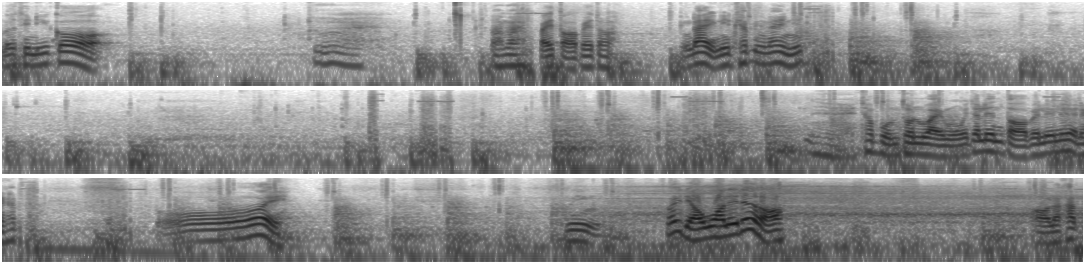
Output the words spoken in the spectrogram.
แล้วทีนี้ก็อืมมามา ไปต่อไปต่อ ยังได้อีกนิดครับยังได้อีกนิด ถ้าผมทนไหวผมก็จะเล่นต่อไปเรื่อยๆนะครับ โอ้ย วิ่ง เฮ้ย เดี๋ยววอลเลเดอร์เหรอ เอาแล้วครับ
